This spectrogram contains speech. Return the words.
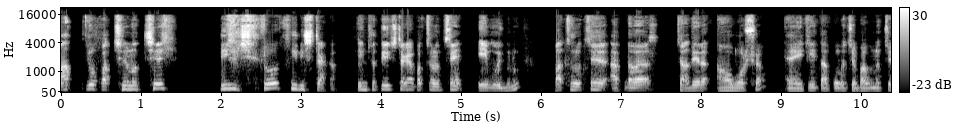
মাত্র পাচ্ছেন হচ্ছে তিনশো তিরিশ টাকা। তিনশো তিরিশ টাকা পাচ্ছেন হচ্ছে এই বইগুলো। পাচ্ছেন হচ্ছে আপনারা চাঁদের আহ, এটি তারপর হচ্ছে পাবেন হচ্ছে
